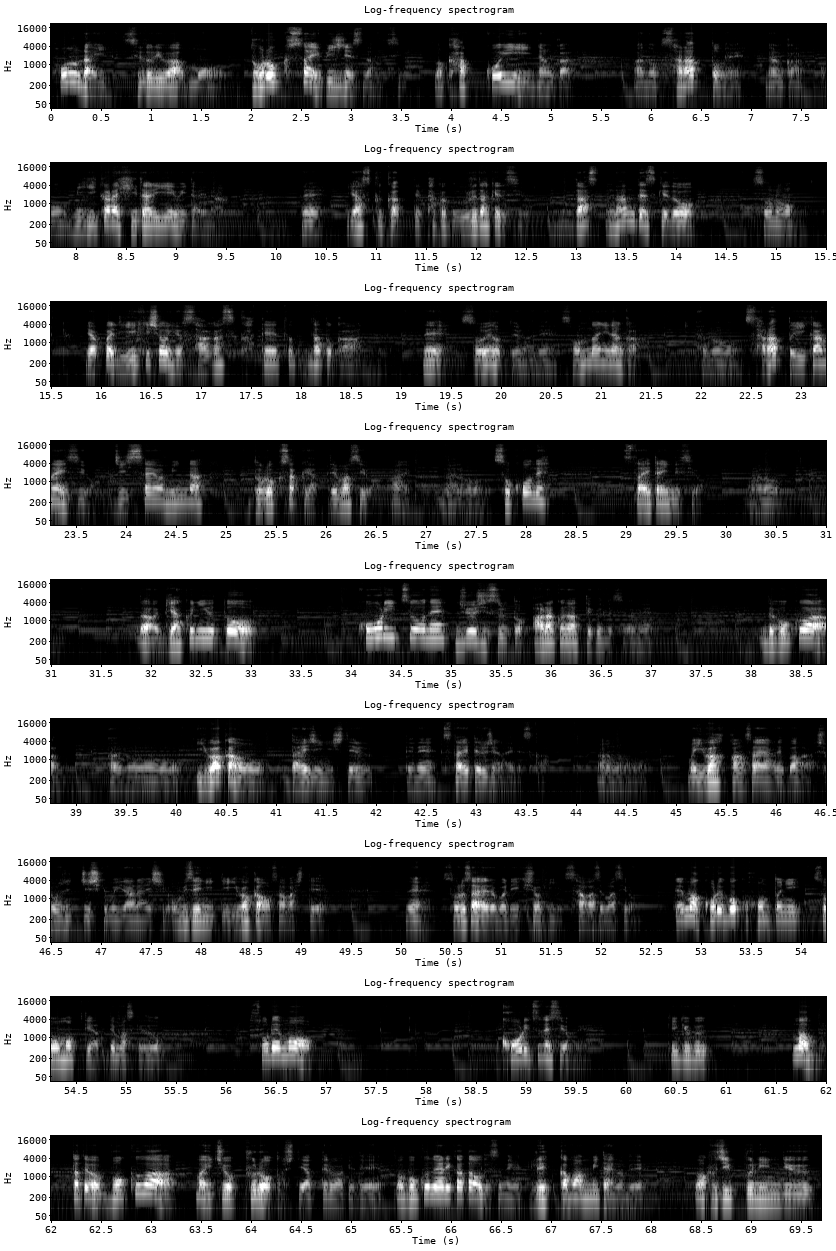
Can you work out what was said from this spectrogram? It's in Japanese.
本来、背取りはもう泥臭いビジネスなんですよ。そのかっこいい、なんか、あの、さらっとね、なんか、こう、右から左へみたいな、ね、安く買って高く売るだけですよ。だす、なんですけど、その、やっぱり利益商品を探す過程だとか、ね、そういうのっていうのはね、そんなになんか、あの、さらっといかないですよ。実際はみんな泥臭くやってますよ。はい。あの、そこをね、伝えたいんですよ。あの、だから逆に言うと、効率をね、重視すると荒くなっていくんですよね。で、僕は、あの、違和感を大事にしてるってね、伝えてるじゃないですか。あの、まあ、違和感さえあれば、商品知識もいらないし、お店に行って違和感を探して、ね、それさえあれば利益商品探せますよ。で、まあこれ僕本当にそう思ってやってますけど、それも、効率ですよね。結局、まあ、例えば僕は、まあ一応プロとしてやってるわけで、まあ、僕のやり方をですね、劣化版みたいので、まあフジップリン流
